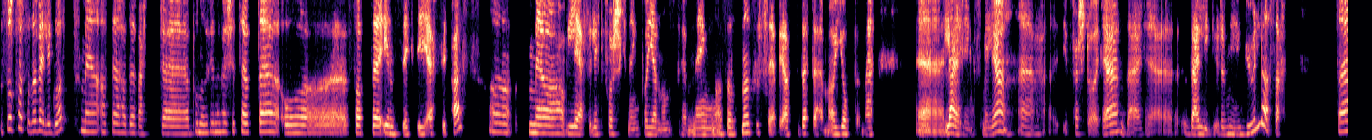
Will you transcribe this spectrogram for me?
så passa det veldig godt med at jeg hadde vært eh, på Nord universitetet og fått eh, innsikt i SIPAS. Med å lese litt forskning på gjennomstrømning og sånt, så ser vi at dette her med å jobbe med læringsmiljø i første året, der, der ligger det mye gull, altså. Så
